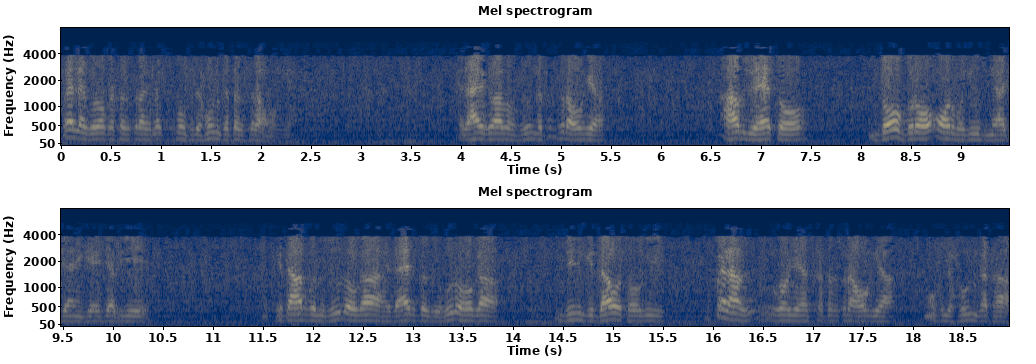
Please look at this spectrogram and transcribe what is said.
پہلے گروہ کا تذکرہ خون کا تذکرہ ہو گیا۔ ہدایت کے بعد خون کا تذکرہ ہو گیا۔ اب جو ہے تو دو گروہ اور وجود میں آ جائیں گے۔ جب یہ کتاب کا نزول ہوگا، ہدایت کا ظہور ہوگا، دین کی دعوت ہوگی پہلا گروہ جو ہے اس کا تذکرہ ہو گیا مفل خون کا تھا۔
